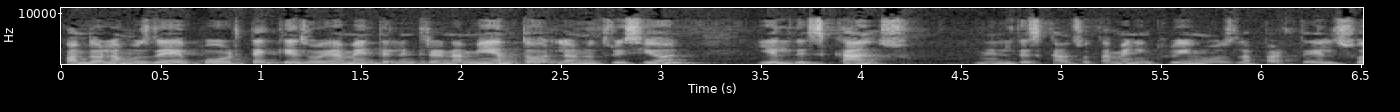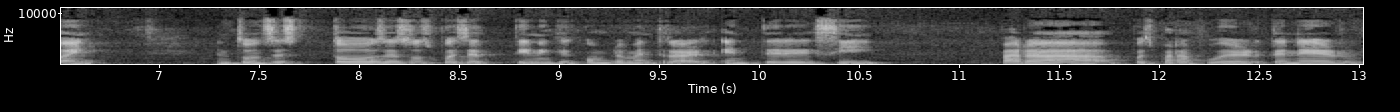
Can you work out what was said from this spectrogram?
cuando hablamos de deporte, que es obviamente el entrenamiento, la nutrición y el descanso. En el descanso también incluimos la parte del sueño. Entonces, todos esos pues se tienen que complementar entre sí para, pues, para poder tener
